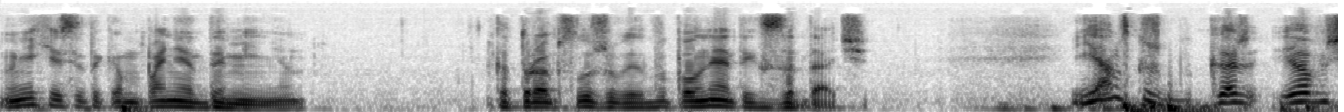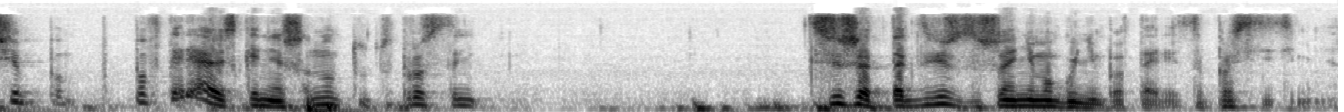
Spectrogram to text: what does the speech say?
У них есть эта компания Dominion, которая обслуживает, выполняет их задачи. Я вам скажу, я вообще повторяюсь, конечно, но тут просто сюжет так движется, что я не могу не повториться. Простите меня.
